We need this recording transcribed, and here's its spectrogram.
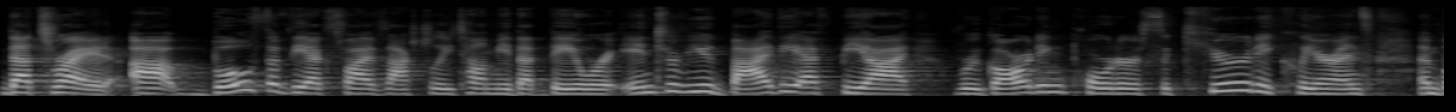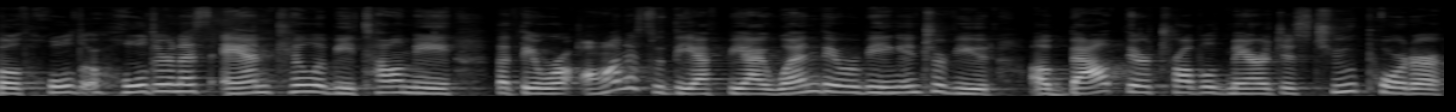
That's right. Uh, both of the ex-wives actually tell me that they were interviewed by the FBI regarding Porter's security clearance, and both Holderness and Willoughby tell me that they were honest with the FBI when they were being interviewed about their troubled marriages to Porter,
